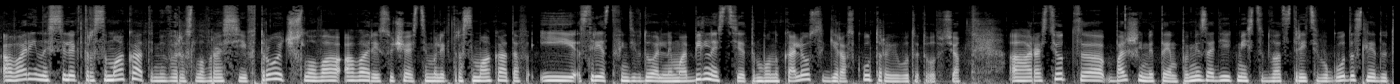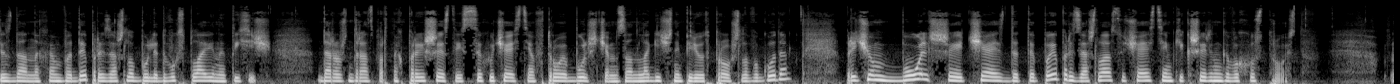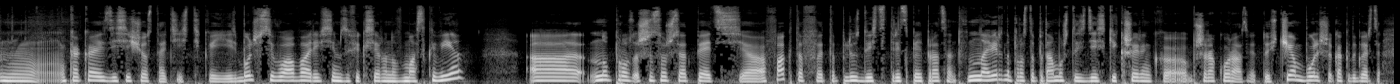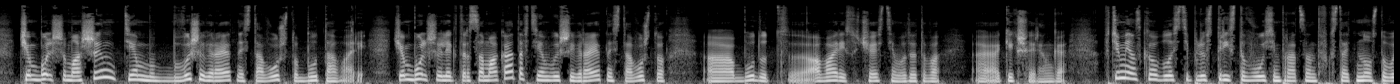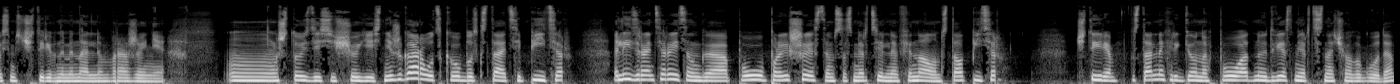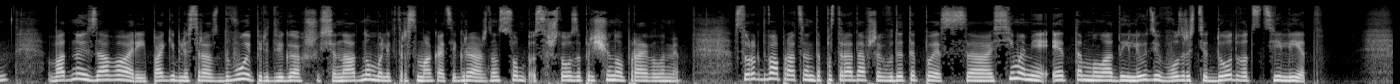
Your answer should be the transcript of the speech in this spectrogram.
Аварийность с электросамокатами выросла в России втрое. Число аварий с участием электросамокатов и средств индивидуальной мобильности, это моноколеса, гироскутеры и вот это вот все, а, растет э, большими темпами. За 9 месяцев 2023 года, следует из данных МВД, произошло более 2,5 тысяч дорожно-транспортных происшествий с их участием втрое больше, чем за аналогичный период прошлого года. Причем большая часть ДТП произошла с участием кикшеринговых устройств. Какая здесь еще статистика есть? Больше всего аварий всем зафиксировано в Москве. А, ну, просто 665 а, фактов, это плюс 235%. Ну, наверное, просто потому, что здесь кикшеринг а, широко развит. То есть, чем больше, как это говорится, чем больше машин, тем выше вероятность того, что будут аварии. Чем больше электросамокатов, тем выше вероятность того, что будут аварии с участием вот этого а, кикшеринга. В Тюменской области плюс 308%, кстати, но 184 в номинальном выражении. Что здесь еще есть? Нижегородская область, кстати, Питер. Лидер антирейтинга по происшествиям со смертельным финалом стал Питер. Четыре. В остальных регионах по одной-две смерти с начала года. В одной из аварий погибли сразу двое передвигавшихся на одном электросамокате граждан, что запрещено правилами. 42% пострадавших в ДТП с э, СИМами – это молодые люди в возрасте до 20 лет.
